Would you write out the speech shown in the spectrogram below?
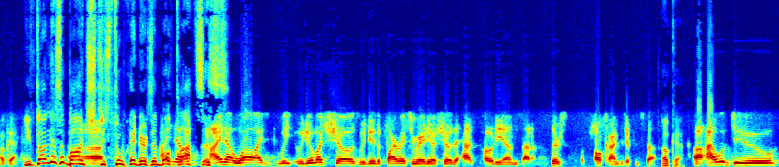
Okay. You've done this a bunch, Uh, just the winners in both I know, classes. I know. Well, I, we we do a bunch of shows. We do the fire Racing Radio show that has podiums. I don't know. There's all kinds of different stuff. Okay. Uh, I will do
